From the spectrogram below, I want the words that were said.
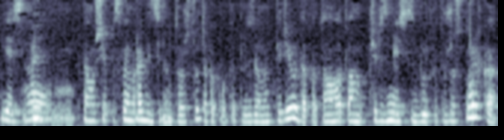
Есть, ну, потому что я по своим родителям тоже жду до какого-то определенного периода, а потом вот вам через месяц будет вот уже столько,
